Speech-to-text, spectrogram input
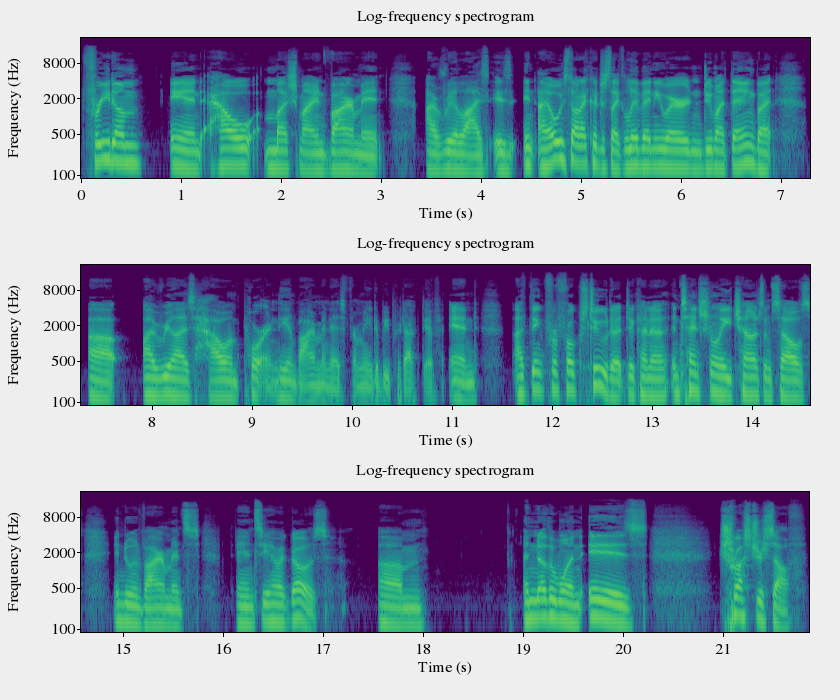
Freedom and how much my environment I realize is. I always thought I could just like live anywhere and do my thing, but uh, I realize how important the environment is for me to be productive. And I think for folks too to to kind of intentionally challenge themselves in new environments and see how it goes. Um, another one is trust yourself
